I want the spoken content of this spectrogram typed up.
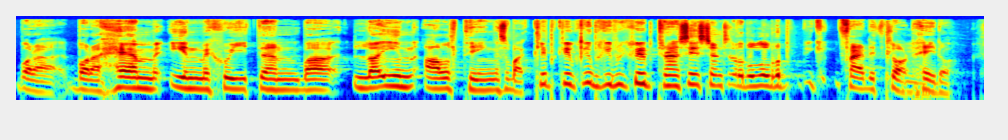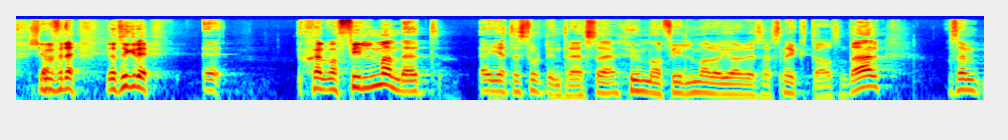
Bara, bara hem, in med skiten, bara la in allting, så bara klipp, klipp, klipp, klipp, klipp, transition, färdigt, klart, Mm. hej då. Ja, Kör. jag tycker det, själva filmandet är jättestort intresse, hur man filmar och gör det så här snyggt och allt sånt där. Och sen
